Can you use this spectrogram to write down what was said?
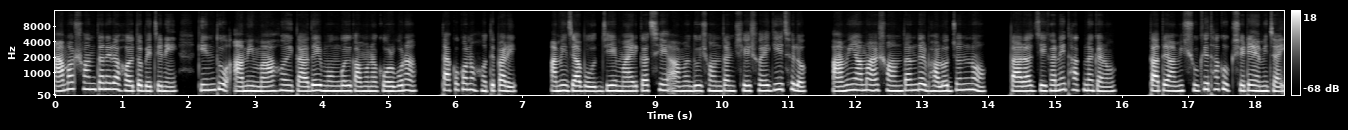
আমার সন্তানেরা হয়তো বেঁচে নেই, কিন্তু আমি মা হয়ে তাদের মঙ্গল কামনা করব না। তা কখনো হতে পারে। আমি যাব। যে মায়ের কাছে আমার দুই সন্তান শেষ হয়ে গিয়েছিল আমি আমার সন্তানদের ভালোর জন্য তারা যেখানেই থাক না কেন, তাতে আমি সুখে থাকুক সেটাই আমি চাই।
